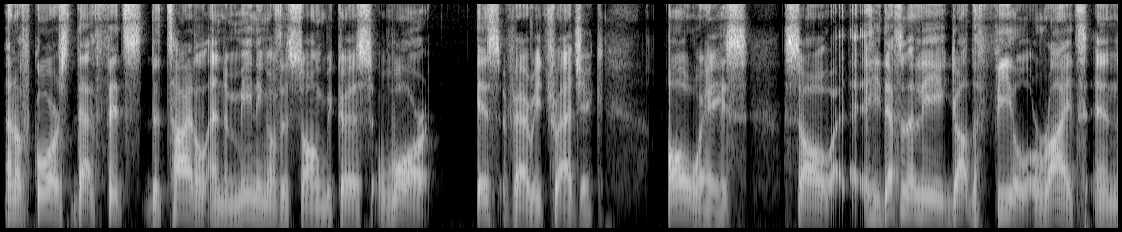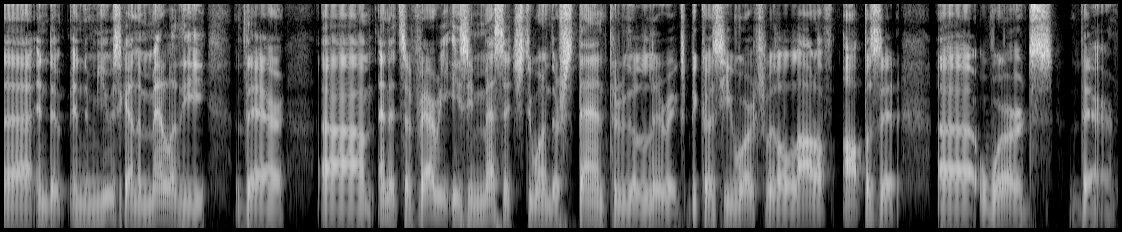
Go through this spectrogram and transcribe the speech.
And of course, that fits the title and the meaning of the song because war is very tragic. Always. So uh, he definitely got the feel right in uh, in the in the music and the melody there. Um, and it's a very easy message to understand through the lyrics because he works with a lot of opposite uh, words there.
